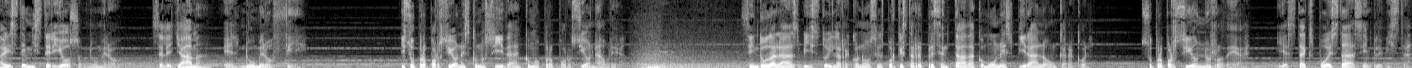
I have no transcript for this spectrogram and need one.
A este misterioso número se le llama el número phi, y su proporción es conocida como proporción áurea. Sin duda la has visto y la reconoces porque está representada como una espiral o un caracol. Su proporción nos rodea y está expuesta a simple vista.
